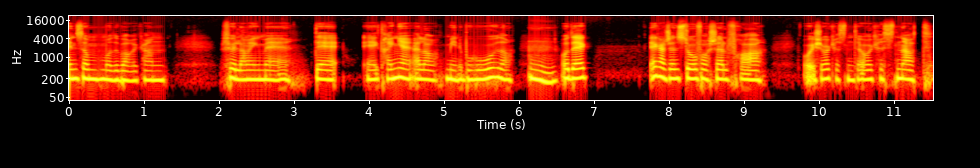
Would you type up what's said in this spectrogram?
en som på en måte bare kan fylle meg med det jeg trenger, eller mine behov, da. Mm. Og det er kanskje en stor forskjell fra å ikke være kristen til å være kristen, at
